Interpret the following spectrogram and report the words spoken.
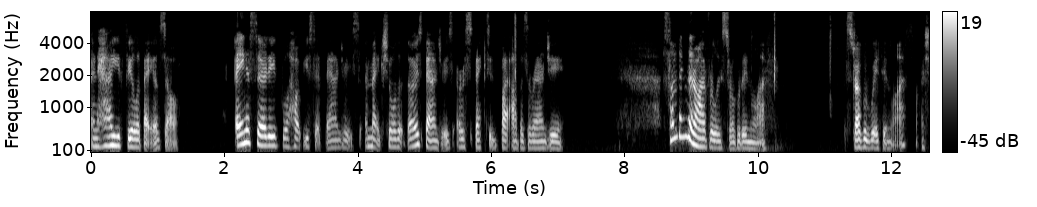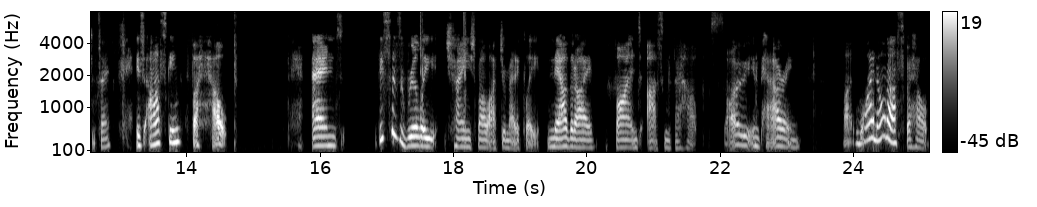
and how you feel about yourself. Being assertive will help you set boundaries and make sure that those boundaries are respected by others around you. Something that I've really struggled in life, struggled with in life, I should say, is asking for help. And this has really changed my life dramatically now that I find asking for help so empowering. Like, why not ask for help?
